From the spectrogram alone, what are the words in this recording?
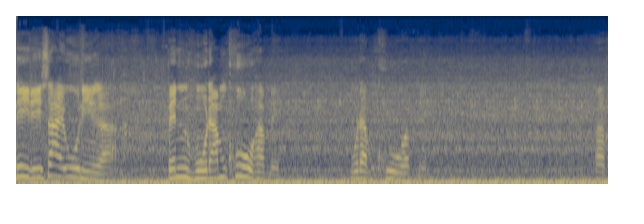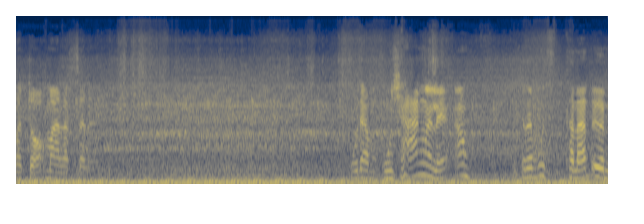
นี่ดีไซน์อูนี่ก็เป็นหูดำคู่ครับนี่หูดำคู่ครับนี่ปลากระเจาะมาลักษณะหูดำหูช้างนั่นแหละเอ้าแล้วพูดถนัดอื่น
